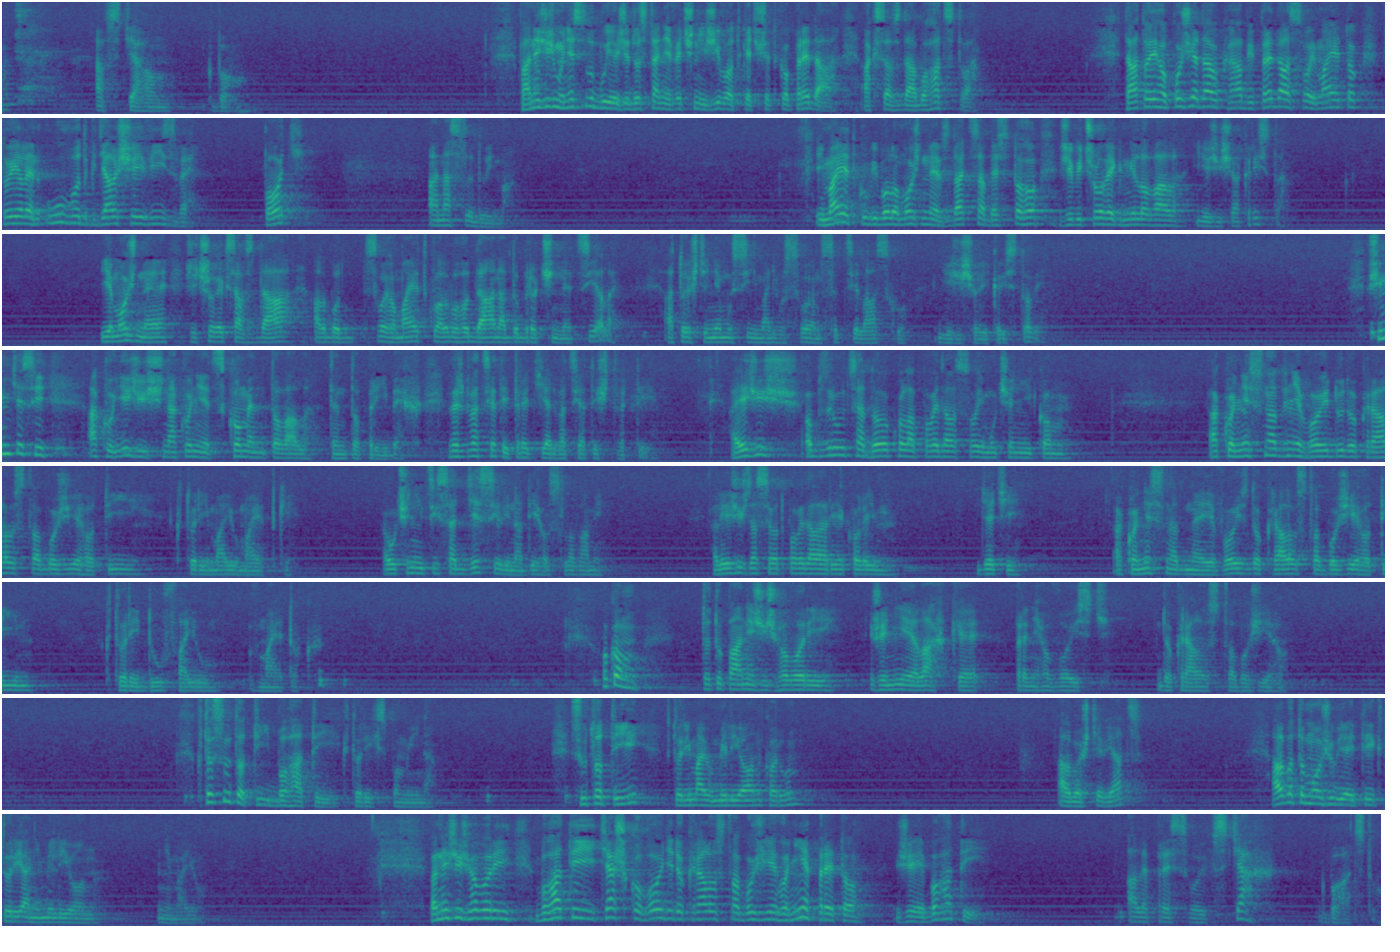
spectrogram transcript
a vzťahom k Bohu. Pán Ježiš mu neslubuje, že dostane väčší život, keď všetko predá, ak sa vzdá bohatstva. Táto jeho požiadavka, aby predal svoj majetok, to je len úvod k ďalšej výzve. Poď a nasleduj ma. I majetku by bolo možné vzdať sa bez toho, že by človek miloval Ježiša Krista. Je možné, že človek sa vzdá alebo svojho majetku, alebo ho dá na dobročinné ciele a to ešte nemusí mať vo svojom srdci lásku k Ježišovi Kristovi. Všimnite si, ako Ježiš nakoniec komentoval tento príbeh. Verš 23. a 24. A Ježiš obzrúca dookola povedal svojim učeníkom, ako nesnadne vojdu do kráľovstva Božieho tí, ktorí majú majetky. A učeníci sa desili nad jeho slovami. Ale Ježiš zase odpovedal a riekol im, deti, ako nesnadné je vojsť do kráľovstva Božieho tým, ktorí dúfajú v majetok. O kom to tu pán Ježiš hovorí, že nie je ľahké pre neho vojsť do kráľovstva Božieho? Kto sú to tí bohatí, ktorých spomína? Sú to tí, ktorí majú milión korún? Alebo ešte viac? Alebo to môžu byť aj tí, ktorí ani milión nemajú. Pán Ježiš hovorí, bohatý ťažko vojde do kráľovstva Božieho nie preto, že je bohatý, ale pre svoj vzťah k bohatstvu.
